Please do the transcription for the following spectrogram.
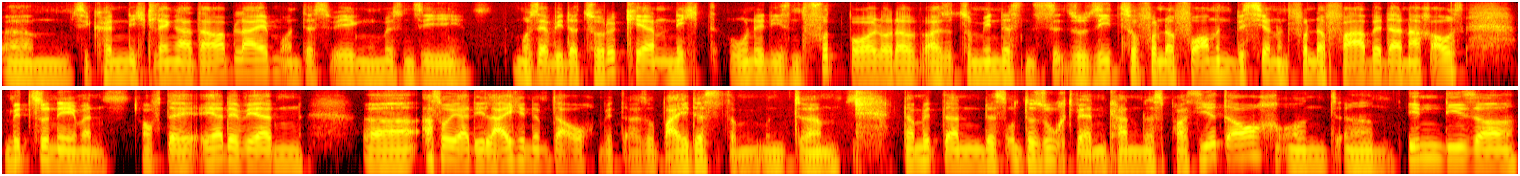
ähm, sie können nicht länger da bleiben und deswegen müssen sie muss er wieder zurückkehren, nicht ohne diesen Football oder also zumindest so sieht so von der Form ein bisschen und von der Farbe danach aus mitzunehmen. Auf der Erde werden, äh, achso ja, die Leiche nimmt er auch mit, also beides und ähm, damit dann das untersucht werden kann. Das passiert auch und ähm, in dieser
